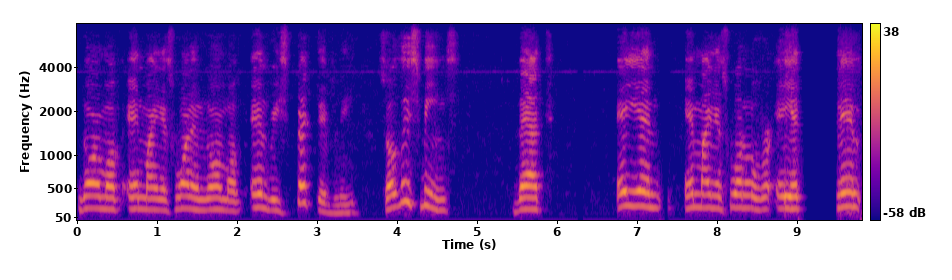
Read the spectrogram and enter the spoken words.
norm of n minus 1 and norm of n respectively. So this means that a n m minus 1 over a n m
